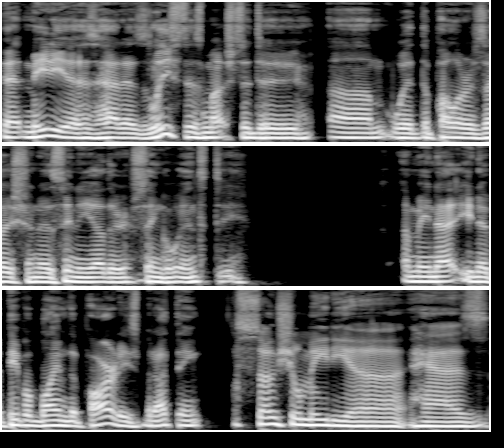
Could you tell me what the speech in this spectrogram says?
that media has had at least as much to do um, with the polarization as any other single entity. I mean, I, you know, people blame the parties, but I think social media has.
